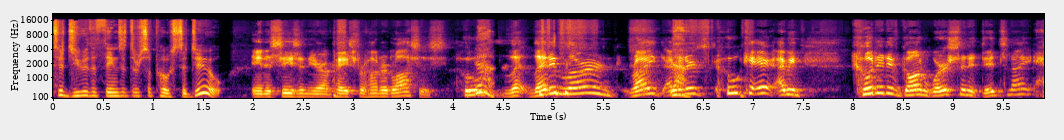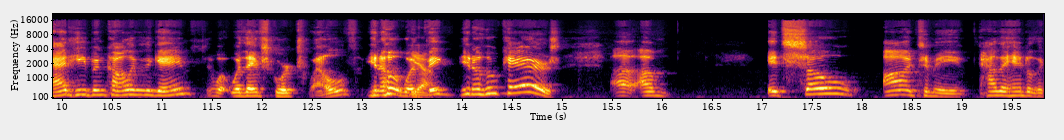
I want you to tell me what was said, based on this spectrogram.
to do the things that they're supposed to do. In a season, you're on pace for 100 losses. Who Yeah. let, let him learn, right? I Yeah. mean, there's who cares? I mean, could it have gone worse than it did tonight had he been calling the game? What, would they've scored 12? You know, what Yeah. big? You know, who cares? Uh, um, it's so odd to me how they handle the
